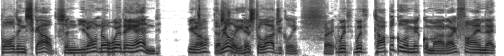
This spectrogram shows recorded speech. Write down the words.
balding scalps, and you don't know where they end. You know, That's really true. histologically. Right. With with topical imiquimod, I find that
